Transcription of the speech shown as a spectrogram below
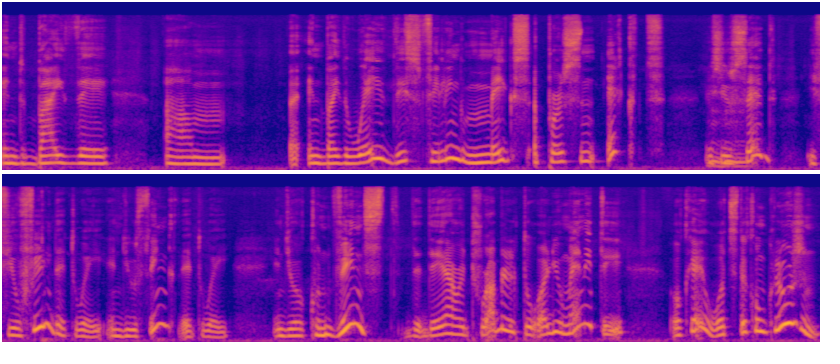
and by the um, Uh, and by the way this feeling makes a person act. As you mm-hmm. said, if you feel that way and you think that way, and you're convinced that they are a trouble to all humanity, okay, what's the conclusion?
